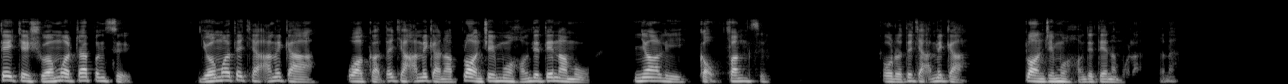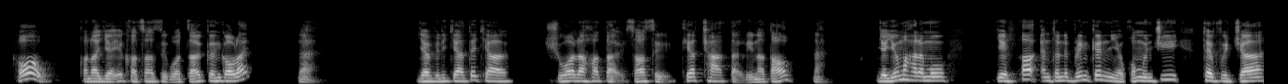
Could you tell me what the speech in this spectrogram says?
thế chỉ xóa mua trái bằng sự. Yếu mua thế chỉ America. 我搞在这阿美加那 plan 这么好的电脑么，压力高方式。ô rồi tới chả mấy cả plan trên mua hàng tiền là một lần nè hô còn là giờ ít khó sao sự của tới cơn câu đấy nè giờ vì cha tới chờ xua là họ tới sao sự thiết cha tới đi nó tao nè giờ giống mà hàm mu giờ lo Anthony Blinken nhiều không muốn chi theo phụ cha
